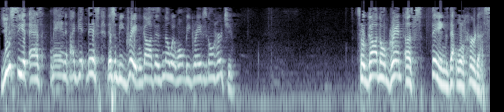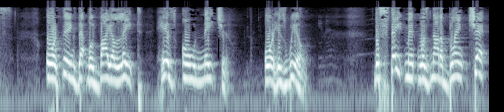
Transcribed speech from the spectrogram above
You see it as, man, if I get this, this will be great. And God says, no, it won't be great. It's going to hurt you. So God don't grant us things that will hurt us or things that will violate his own nature or his will. The statement was not a blank check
